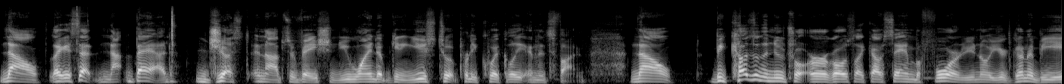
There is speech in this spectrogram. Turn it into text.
Now, like I said, not bad, just an observation. You wind up getting used to it pretty quickly and it's fine. Now, because of the neutral ergos, like I was saying before, you know, you're gonna be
